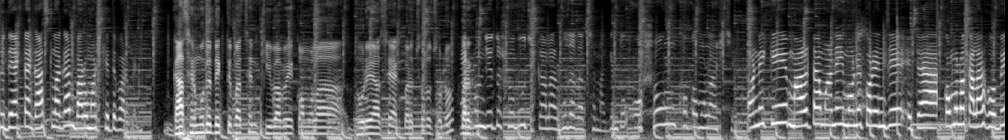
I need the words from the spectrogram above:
যদি একটা গাছ লাগান, বারো মাস খেতে পারবেন। গাছের মধ্যে দেখতে পাচ্ছেন কীভাবে কমলা ধরে আছে একবারে ছোট ছোট। এখন যেহেতু সবুজ কালার বোঝা যাচ্ছে না কিন্তু অসংখ্য কমলা আসছে। অনেকে মালটা মানেই মনে করেন যে এটা কমলা কালার হবে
